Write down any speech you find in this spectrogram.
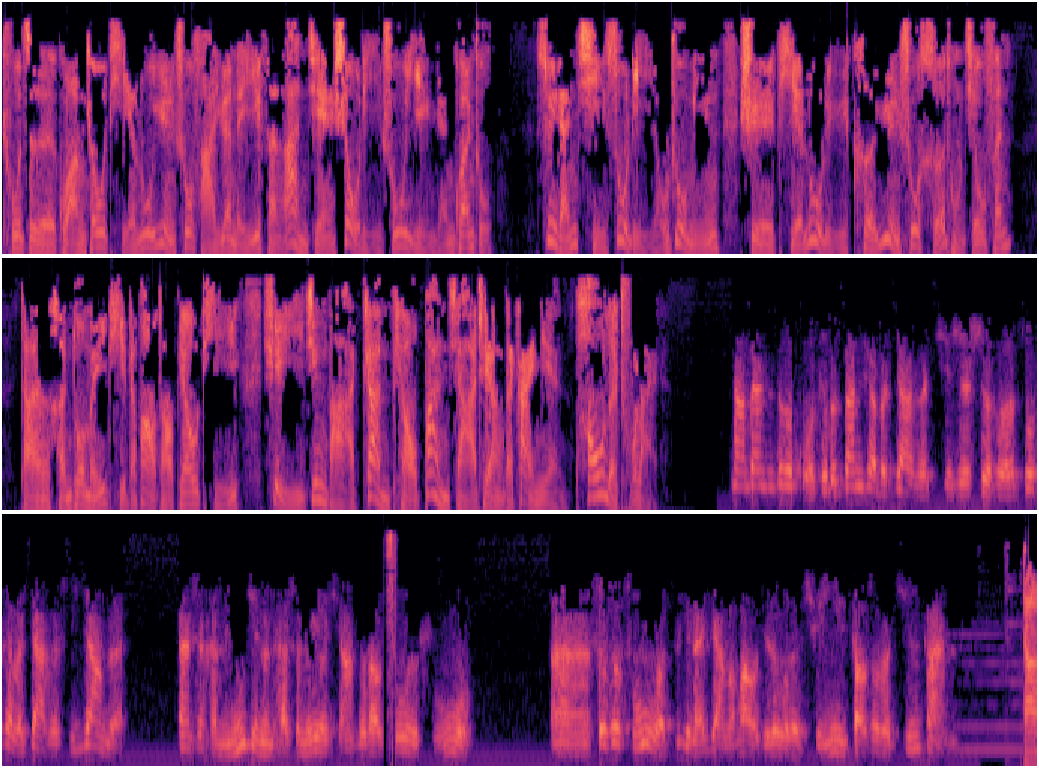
出自广州铁路运输法院的一份案件受理书引人关注。虽然起诉理由注明是铁路旅客运输合同纠纷。但很多媒体的报道标题却已经把站票半价这样的概念抛了出来。那但是这个火车的单票的价格其实是和坐票的价格是一样的，但是很明显的他是没有享受到座位服务。嗯，所以说从我自己来讲的话，我觉得我的权益遭受了侵犯。当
